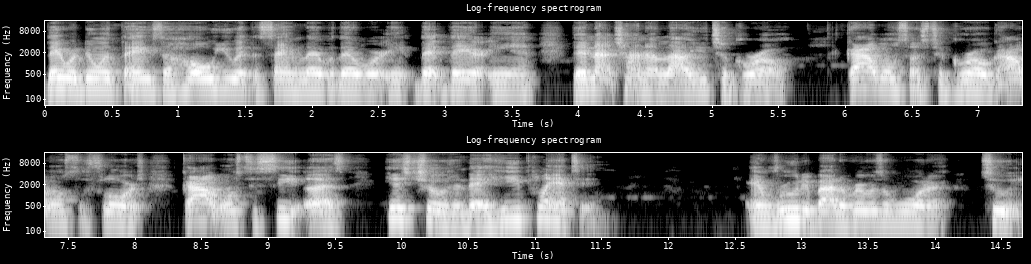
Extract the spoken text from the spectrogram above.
they were doing things to hold you at the same level that were in, that they're in. They're not trying to allow you to grow. God wants us to grow. God wants to flourish. God wants to see us, His children that He planted and rooted by the rivers of water to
